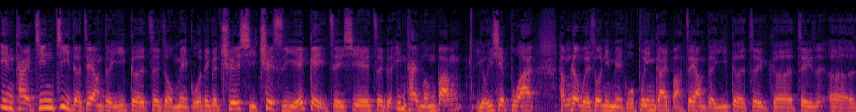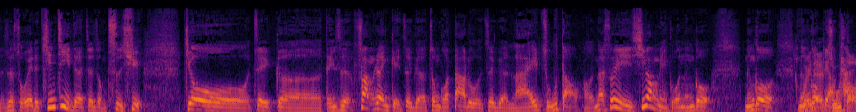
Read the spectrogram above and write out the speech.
印太经济的这样的一个这种美国的一个缺席，确实也给这些这个印太盟邦有一些不安，他们认为说你美国不应该把这样的一个这个这呃所谓的经济的这种秩序。就这个等于是放任给这个中国大陆这个来主导哦，那所以希望美国能够能够能够表态。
